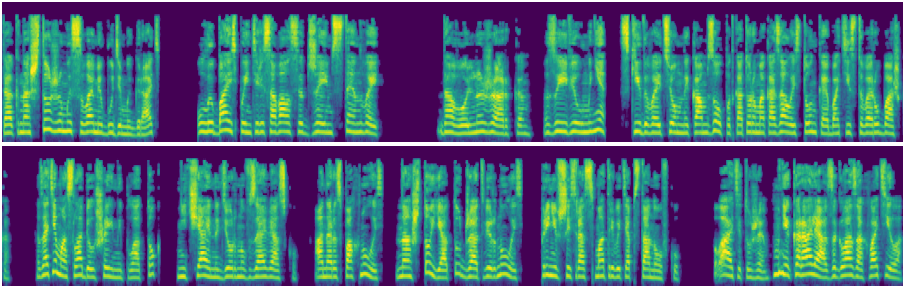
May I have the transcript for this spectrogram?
Так на что же мы с вами будем играть? Улыбаясь, поинтересовался Джеймс Стэнвей. Довольно жарко, заявил мне, скидывая темный камзол, под которым оказалась тонкая батистовая рубашка. Затем ослабил шейный платок, нечаянно дернув завязку. Она распахнулась, на что я тут же отвернулась, принявшись рассматривать обстановку. Хватит уже, мне короля за глаза хватило.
